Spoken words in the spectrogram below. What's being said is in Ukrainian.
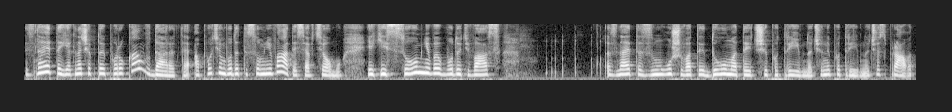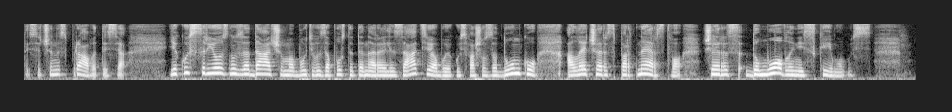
Знаєте, як начебто й по рукам вдарите, а потім будете сумніватися в цьому. Якісь сумніви будуть вас, знаєте, змушувати думати, чи потрібно, чи не потрібно, чи справитися, чи не справитися. Якусь серйозну задачу, мабуть, ви запустите на реалізацію або якусь вашу задумку, але через партнерство, через домовленість з кимось.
